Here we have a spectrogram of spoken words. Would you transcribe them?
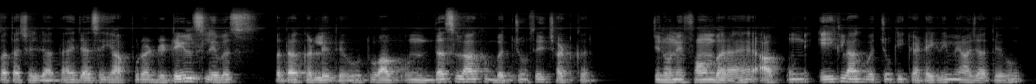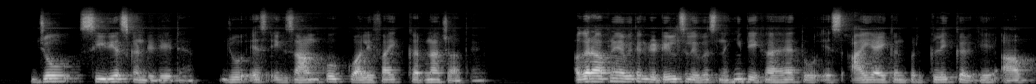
पता चल जाता है, जैसे ही आप पूरा डिटेल सिलेबस पता कर लेते हो तो आप उन दस लाख बच्चों से छट कर जिन्होंने फॉर्म भरा है आप उन एक लाख बच्चों की कैटेगरी में आ जाते हो जो सीरियस कैंडिडेट हैं जो इस एग्ज़ाम को क्वालिफाई करना चाहते हैं। अगर आपने अभी तक डिटेल सिलेबस नहीं देखा है तो इस आई आइकन पर क्लिक करके आप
